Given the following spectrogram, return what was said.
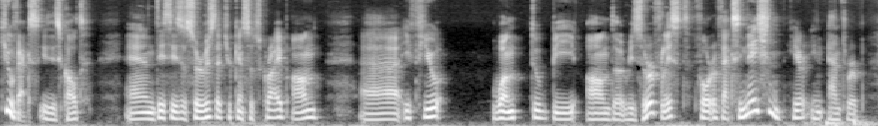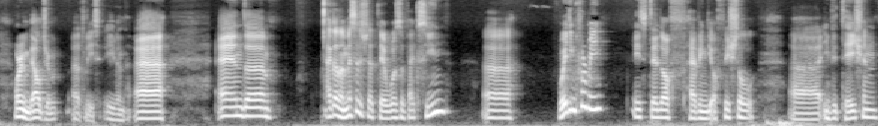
QVAX, it is called. And this is a service that you can subscribe on uh, if you want to be on the reserve list for a vaccination here in Antwerp or in Belgium at least even. Uh, and uh, I got a message that there was a vaccine uh, waiting for me instead of having the official uh, invitation.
